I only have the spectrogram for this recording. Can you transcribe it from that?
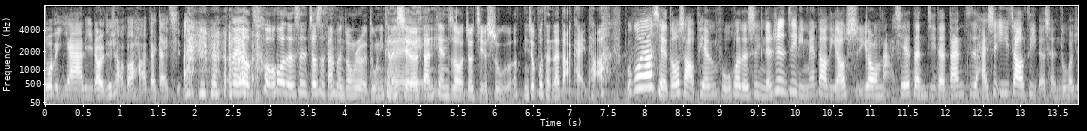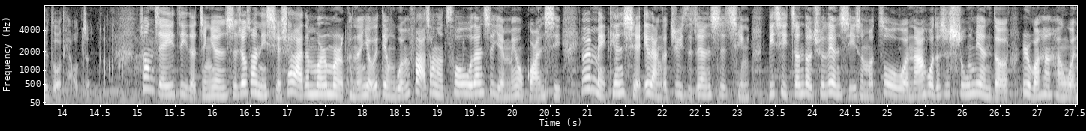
多的压力，然后就想把它再盖起来，没有错，或者是就是三分钟热度，你可能写了三天之后就结束了，你就不曾再打开它。不过要写多少篇幅，或者是你的日记里面到底要使用哪些等级的单字，还是依照自己的程度会去做调整啦。像杰伊自己的经验是，就算你写下来的 murmur 可能有一点文法上的错误，但是也没有关系，因为每天写一两个句子这件事情，比起真的去练习什么作文啊，或者是书面的日文和韩文，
